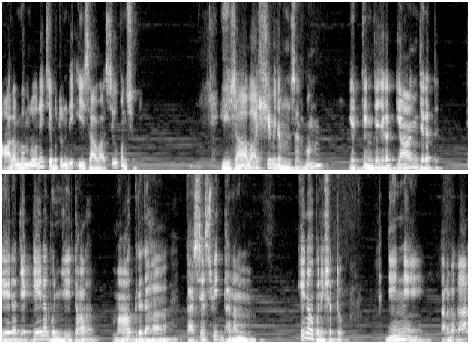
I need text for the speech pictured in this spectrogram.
ఆరంభంలోనే చెబుతుంది ఈశావాస్య ఉపనిషత్తు. ఈశావాస్యమిదం సర్వం యత్కించ జగత్యాన్ జగత్ తేన త్యక్తేన భుంజీత మా గ్రద కశ్యస్విద్ధనం కేనోపనిషత్తు దీన్నే తలవకార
